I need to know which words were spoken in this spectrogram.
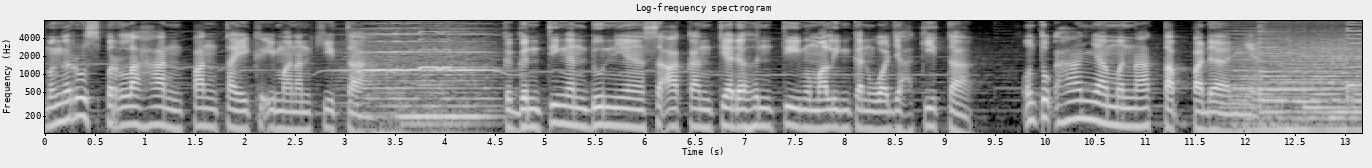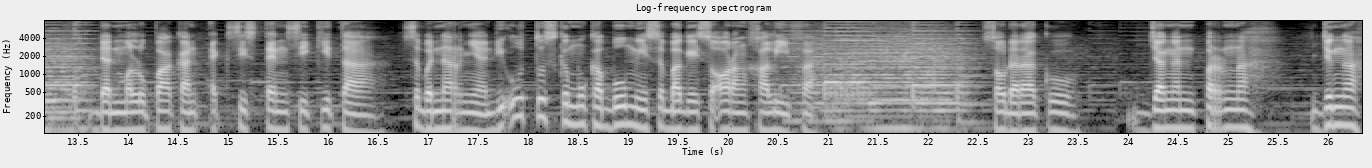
mengerus perlahan pantai keimanan kita. Kegentingan dunia seakan tiada henti memalingkan wajah kita untuk hanya menatap padanya dan melupakan eksistensi kita sebenarnya diutus ke muka bumi sebagai seorang khalifah. Saudaraku, jangan pernah jengah,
